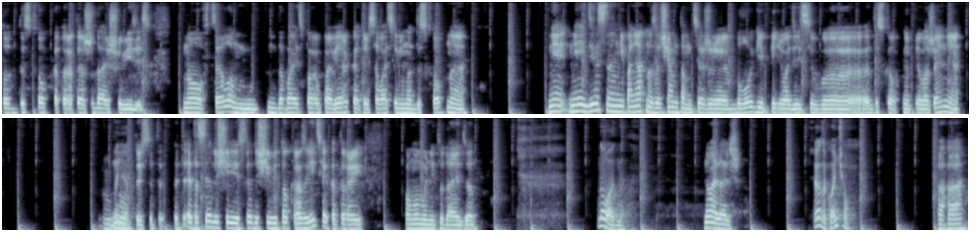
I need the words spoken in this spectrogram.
тот десктоп, который ты ожидаешь увидеть. но в целом добавить пару проверок и отрисовать именно десктопное. Мне, мне единственное непонятно, зачем там те же блоги переводить в э, десктопные приложения. Непонятно. Ну, то есть это, это, это следующий, следующий виток развития, который, по-моему, не туда идет. Ну ладно. Давай дальше. Все, закончил? Ага.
